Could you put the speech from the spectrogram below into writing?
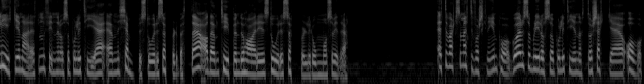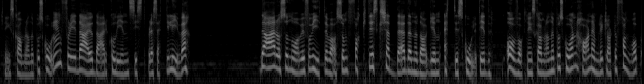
Like i nærheten finner også politiet en kjempestor søppelbøtte av den typen du har i store søppelrom osv. Etter hvert som etterforskningen pågår, så blir også politiet nødt til å sjekke overvåkningskameraene på skolen, fordi det er jo der Colleen sist ble sett i live. Det er også nå vi får vite hva som faktisk skjedde denne dagen etter skoletid. Overvåkningskameraene på skolen har nemlig klart å fange opp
